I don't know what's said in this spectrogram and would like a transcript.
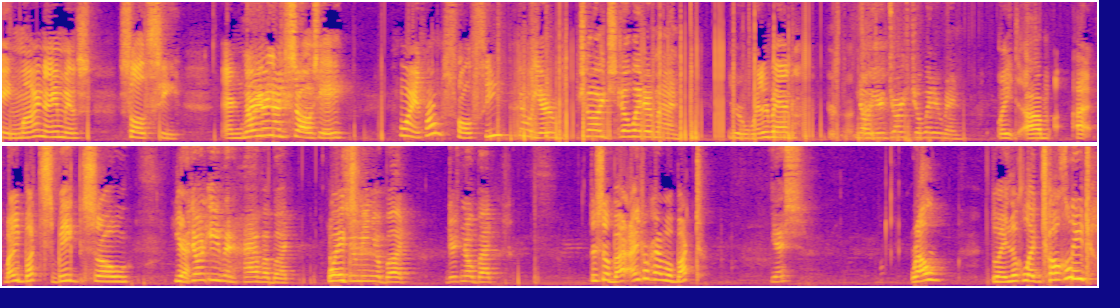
morning. My name is Salty, And No, you're not Salsi. Wait, I'm Salty? No, you're George the Weatherman. You're a weatherman. No, you're George the Weatherman. Wait, um, I, my butt's big, so yeah. You don't even have a butt. Wait, You mean your butt? There's no butt. there's a butt. I don't have a butt. Yes. Well, do I look like chocolate?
